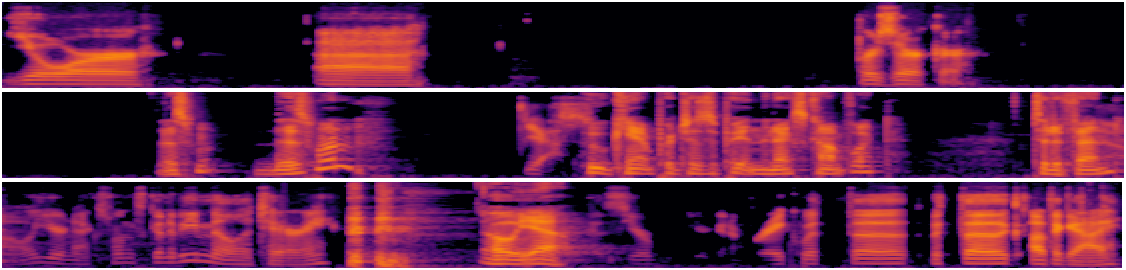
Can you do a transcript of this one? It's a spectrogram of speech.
your uh berserker. This one. This one. Yes. Who can't participate in the next conflict to defend? No, your next one's gonna be military Oh yeah. because you're you're gonna break with the with the other guy.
